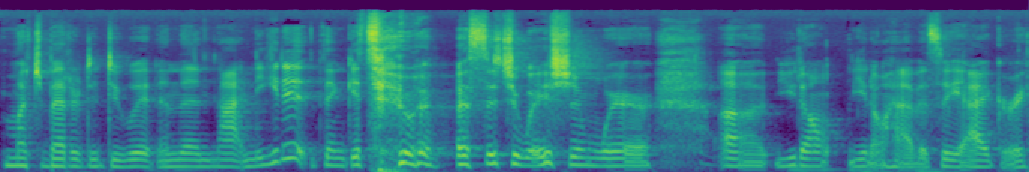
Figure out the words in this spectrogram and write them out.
much better to do it and then not need it than get to a, a situation where uh, you don't you don't have it. So yeah, I agree.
